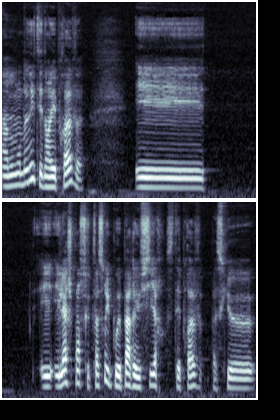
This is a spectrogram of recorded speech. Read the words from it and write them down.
à un moment donné tu es dans l'épreuve et... et là je pense que de toute façon il pouvait pas réussir cette épreuve parce que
